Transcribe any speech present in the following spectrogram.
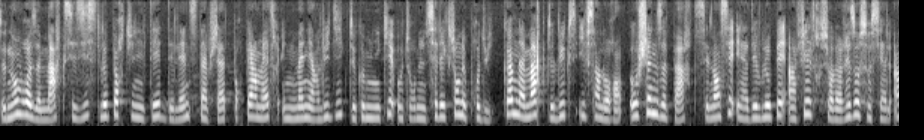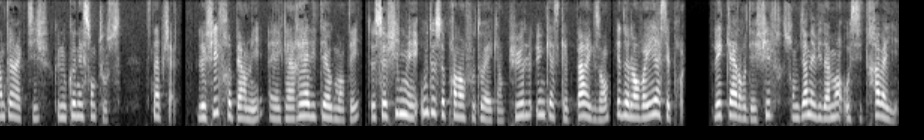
De nombreuses marques saisissent l'opportunité des lens Snapchat pour permettre une manière ludique de communiquer autour d'une sélection de produits. Comme la marque de luxe Yves Saint Laurent, Oceans Apart s'est lancé et a développé un filtre sur le réseau social interactif que nous connaissons tous, Snapchat. Le filtre permet, avec la réalité augmentée, de se filmer ou de se prendre en photo avec un pull, une casquette par exemple, et de l'envoyer à ses proches. Les cadres des filtres sont bien évidemment aussi travaillés,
